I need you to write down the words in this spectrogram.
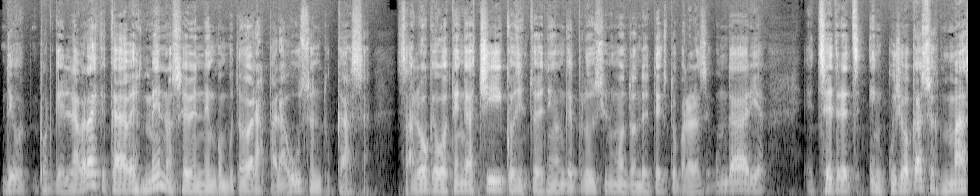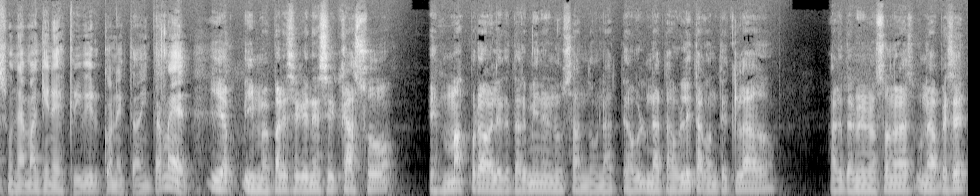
Digo, porque la verdad es que cada vez menos se venden computadoras para uso en tu casa salvo que vos tengas chicos y entonces tengan que producir un montón de texto para la secundaria, etcétera, en cuyo caso es más una máquina de escribir conectada a Internet. Y, me parece que en ese caso es más probable que terminen usando una, una tableta con teclado a que terminen usando una, PC.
